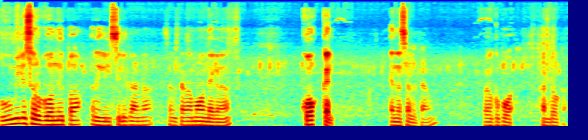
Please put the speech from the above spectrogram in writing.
ഭൂമിയിലെ സ്വർഗം എന്ന് ഇപ്പോൾ റീൽസിൽ കാണുന്ന സ്ഥലത്താണ് നമ്മൾ വന്നേക്കണത്. കോക്കൽ എന്ന സ്ഥലത്താണ്. അപ്പോൾ നമുക്ക് പോവാം. കണ്ടു നോക്കാം.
